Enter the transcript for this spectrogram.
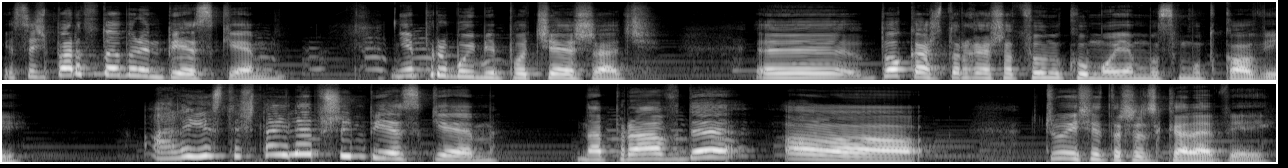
jesteś bardzo dobrym pieskiem. Nie próbuj mnie pocieszać. E, pokaż trochę szacunku mojemu smutkowi. Ale jesteś najlepszym pieskiem. Naprawdę? O, czuję się troszeczkę lepiej.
